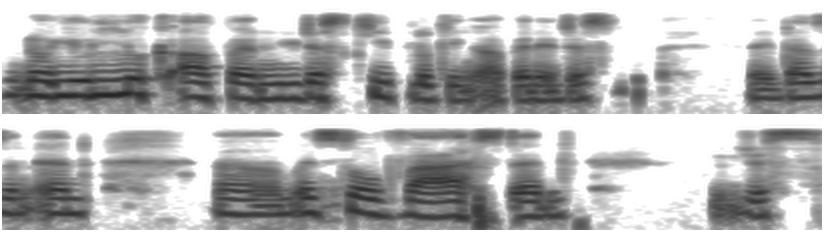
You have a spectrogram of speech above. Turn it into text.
No, you look up and you just keep looking up, and it just it doesn't end. Um, it's so vast and you just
